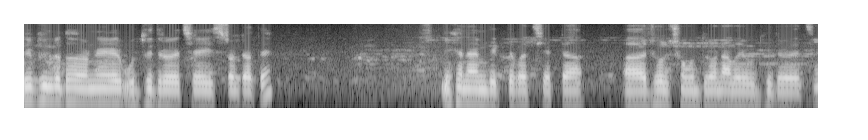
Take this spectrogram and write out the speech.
বিভিন্ন ধরনের উদ্ভিদ রয়েছে এই স্টলটাতে। এখানে আমি দেখতে পাচ্ছি একটা ঢোল সমুদ্র নামের উদ্ভিদ রয়েছে।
